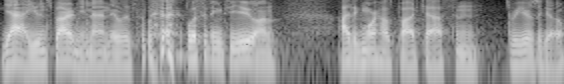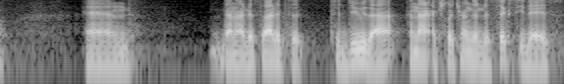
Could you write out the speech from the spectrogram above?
Yeah, you inspired me, man. It was listening to you on Isaac Morehouse podcast and three years ago. And then I decided to, to do that, and that actually turned into 60 days.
